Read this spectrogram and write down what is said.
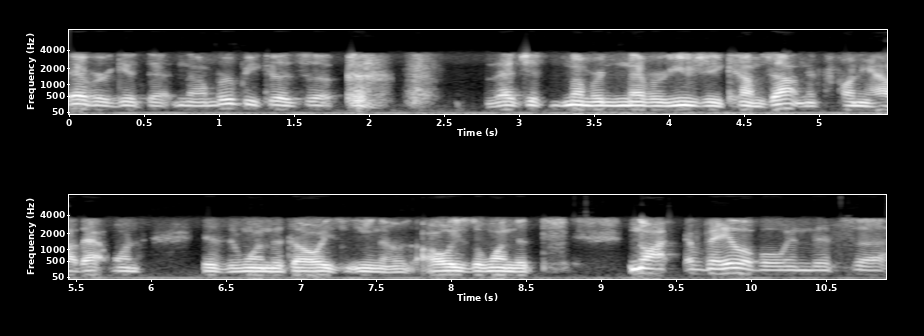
ever get that number because uh, that just number never usually comes out. And it's funny how that one is the one that's always, you know, always the one that's not available in this uh,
